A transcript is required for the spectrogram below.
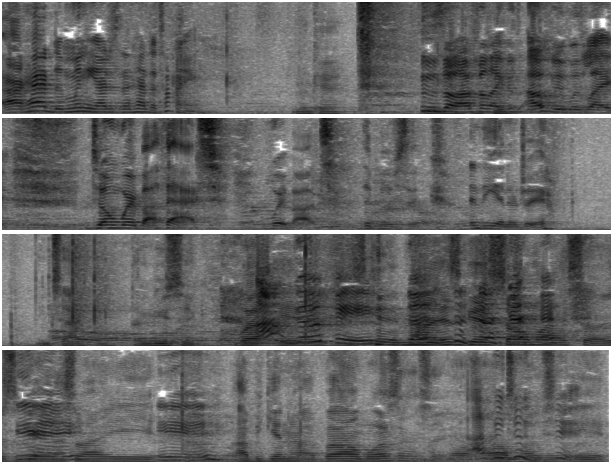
I had the money, I just didn't have the time. Okay. so I feel like this outfit was like, don't worry about that. Worry about the music and the energy. Exactly. The music. But I'm goofy. nah, it's good. So I. So it's good. Yeah. That's why yeah. Yeah. I be getting high. But um, what was I gonna say? I be too, Um, shit. Yeah.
